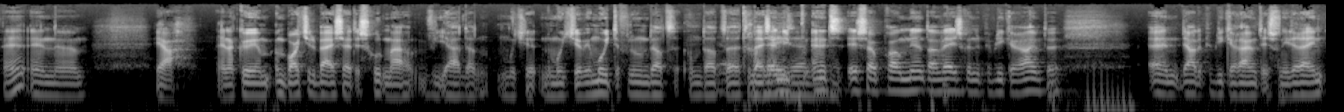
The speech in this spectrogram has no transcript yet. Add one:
Hè? En uh, ja, en dan kun je een bordje erbij zetten, is goed. Maar ja, dan moet je, dan moet je weer moeite voor doen om dat, om dat ja, uh, te lezen. En, die, en, het is zo prominent aanwezig in de publieke ruimte. En ja, de publieke ruimte is van iedereen.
